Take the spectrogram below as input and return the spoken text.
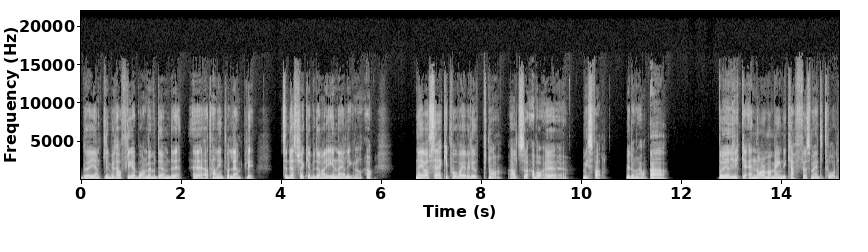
då jag egentligen vill ha fler barn men bedömde eh, att han inte var lämplig. Sen dess försöker jag bedöma det innan jag ligger med någon. Ja. När jag var säker på vad jag ville uppnå, alltså eh, missfall, ville hon ha. Ah. Oj. dricka enorma mängder kaffe som jag inte tål.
